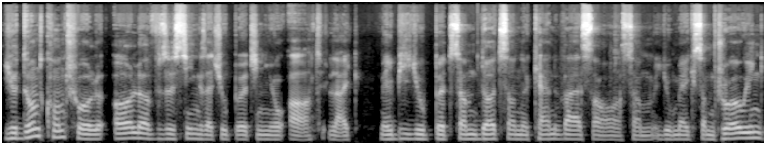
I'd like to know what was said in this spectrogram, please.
you don't control all of the things that you put in your art. Like maybe you put some dots on a canvas or some you make some drawing,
